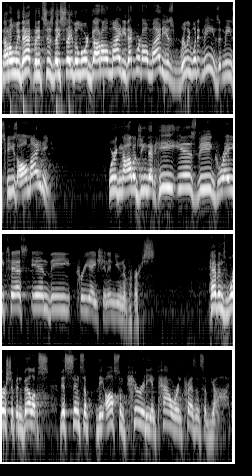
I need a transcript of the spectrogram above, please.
Not only that, but it says they say the Lord God Almighty. That word Almighty is really what it means. It means He's Almighty. We're acknowledging that He is the greatest in the creation and universe. Heaven's worship envelops this sense of the awesome purity and power and presence of God.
